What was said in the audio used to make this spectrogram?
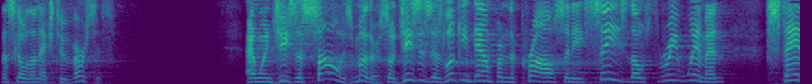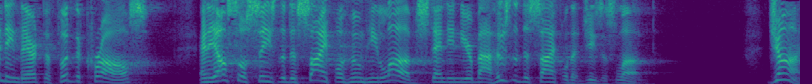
Let's go to the next two verses. And when Jesus saw his mother, so Jesus is looking down from the cross and he sees those three women standing there at the foot of the cross, and he also sees the disciple whom he loved standing nearby. Who's the disciple that Jesus loved? John,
